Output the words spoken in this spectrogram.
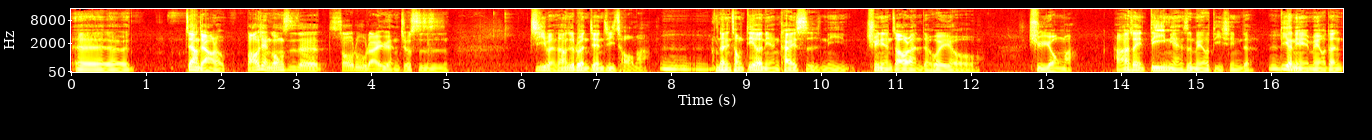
呃，这样讲好了，保险公司的收入来源就是基本上就论件计酬嘛。嗯嗯嗯。那你从第二年开始，你去年招揽的会有续佣嘛？好，那所以你第一年是没有底薪的，嗯，第二年也没有，但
